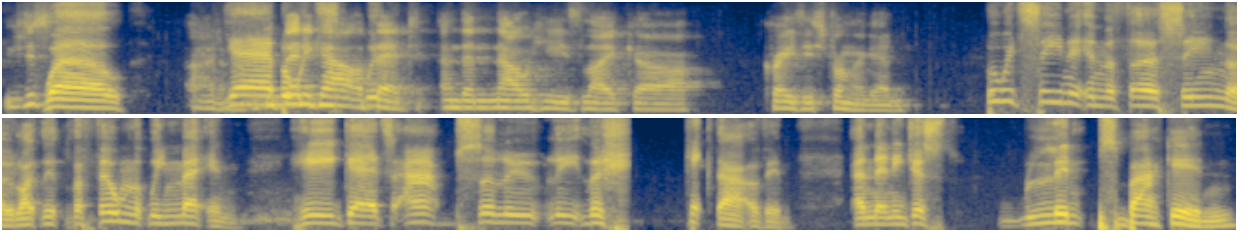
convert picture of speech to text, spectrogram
you just, Well, I don't yeah, know. He but barely we- get out of bed. And then now he's like uh, crazy strong again. But we'd seen it in the first scene, though. Like the, the film that we met him, he gets absolutely the sh- kicked out of him. And then he just limps back in,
